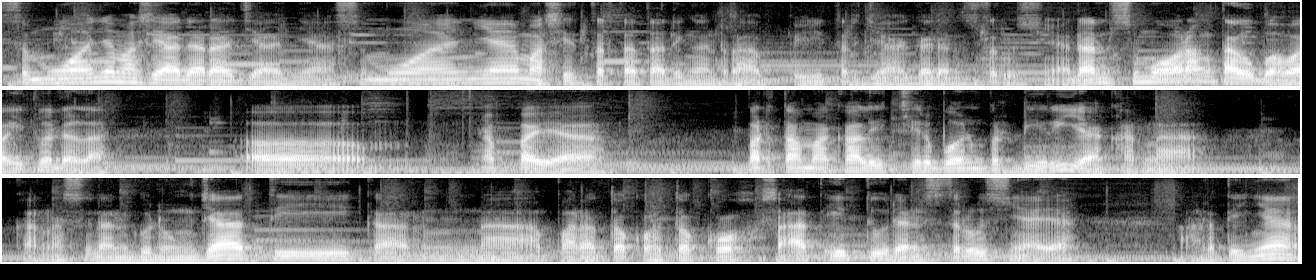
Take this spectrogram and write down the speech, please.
semuanya masih ada rajanya, semuanya masih tertata dengan rapi, terjaga dan seterusnya. Dan semua orang tahu bahwa itu adalah um, apa ya? Pertama kali Cirebon berdiri ya karena karena Sunan Gunung Jati, karena para tokoh-tokoh saat itu dan seterusnya ya. Artinya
